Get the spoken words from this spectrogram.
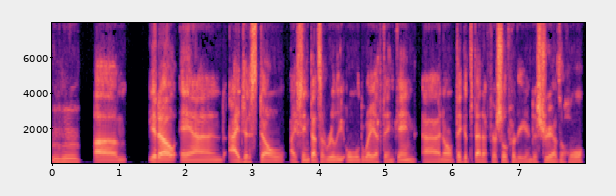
Mm-hmm. Um, you know, and I just don't, I think that's a really old way of thinking. Uh, I don't think it's beneficial for the industry as a whole.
